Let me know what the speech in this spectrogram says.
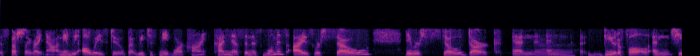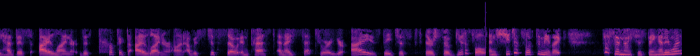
especially right now. I mean, we always do, but we just need more ki- kindness. And this woman's eyes were so they were so dark and mm. and beautiful and she had this eyeliner this perfect eyeliner on i was just so impressed and i said to her your eyes they just they're so beautiful and she just looked at me like that's the nicest thing anyone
